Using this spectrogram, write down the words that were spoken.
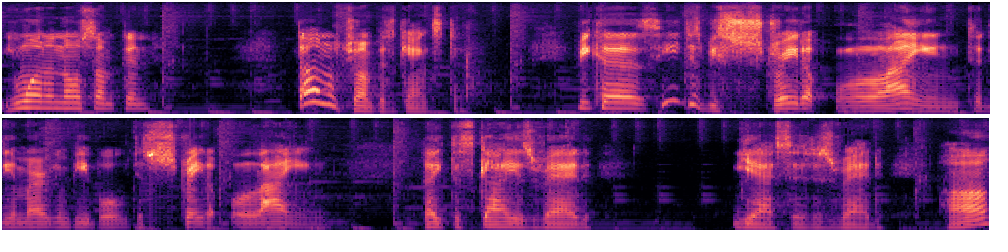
you want to know something? Donald Trump is gangster. Because he just be straight up lying to the American people, just straight up lying. Like the sky is red. Yes, it is red. Huh?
